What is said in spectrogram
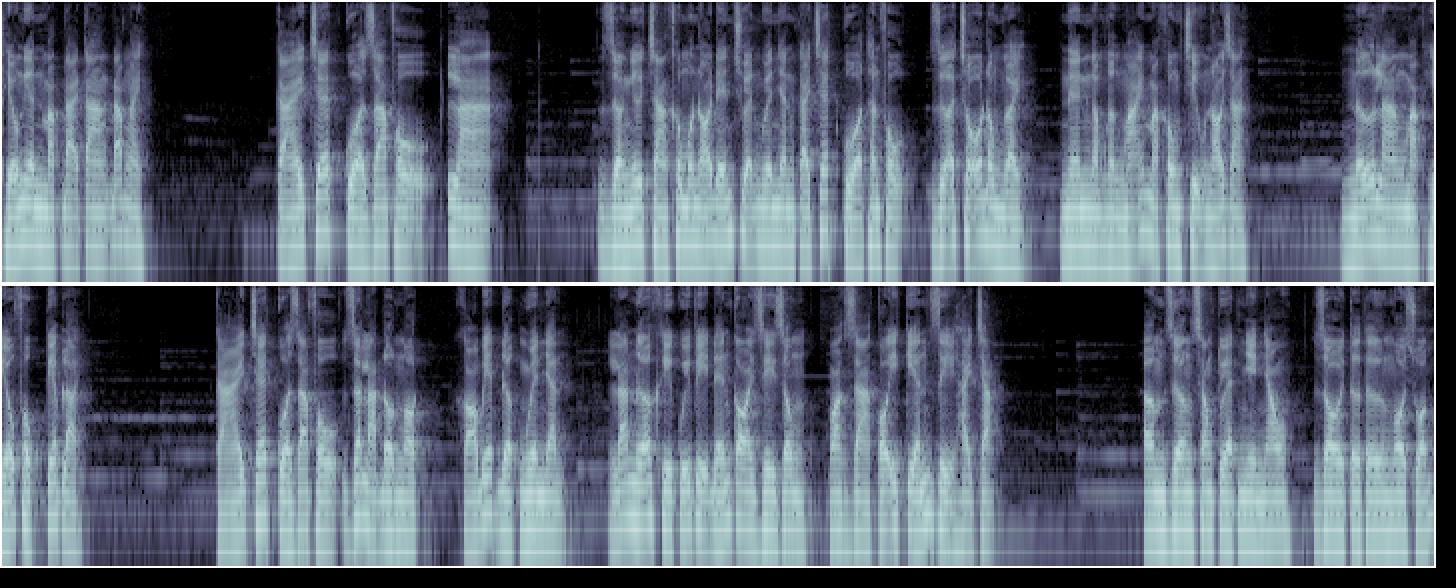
Thiếu niên mặc đại tàng đáp ngay. Cái chết của gia phụ là Dường như chàng không muốn nói đến chuyện nguyên nhân cái chết của thân phụ Giữa chỗ đông người, Nên ngầm ngừng mãi mà không chịu nói ra. Nữ lang mặc hiếu phục tiếp lời. Cái chết của gia phụ rất là đột ngột. Khó biết được nguyên nhân. Lát nữa khi quý vị đến coi di dung Hoặc giả có ý kiến gì hay chẳng. Âm dương song tuyệt nhìn nhau, Rồi từ từ ngồi xuống.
